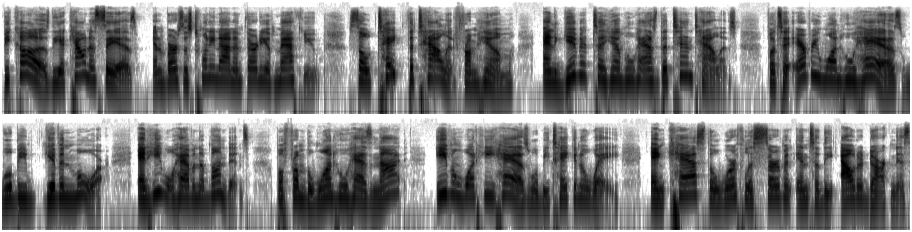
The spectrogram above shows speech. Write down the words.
Because the accountant says in verses 29 and 30 of Matthew, so take the talent from him and give it to him who has the 10 talents. For to everyone who has will be given more and he will have an abundance. But from the one who has not, even what he has will be taken away. And cast the worthless servant into the outer darkness,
